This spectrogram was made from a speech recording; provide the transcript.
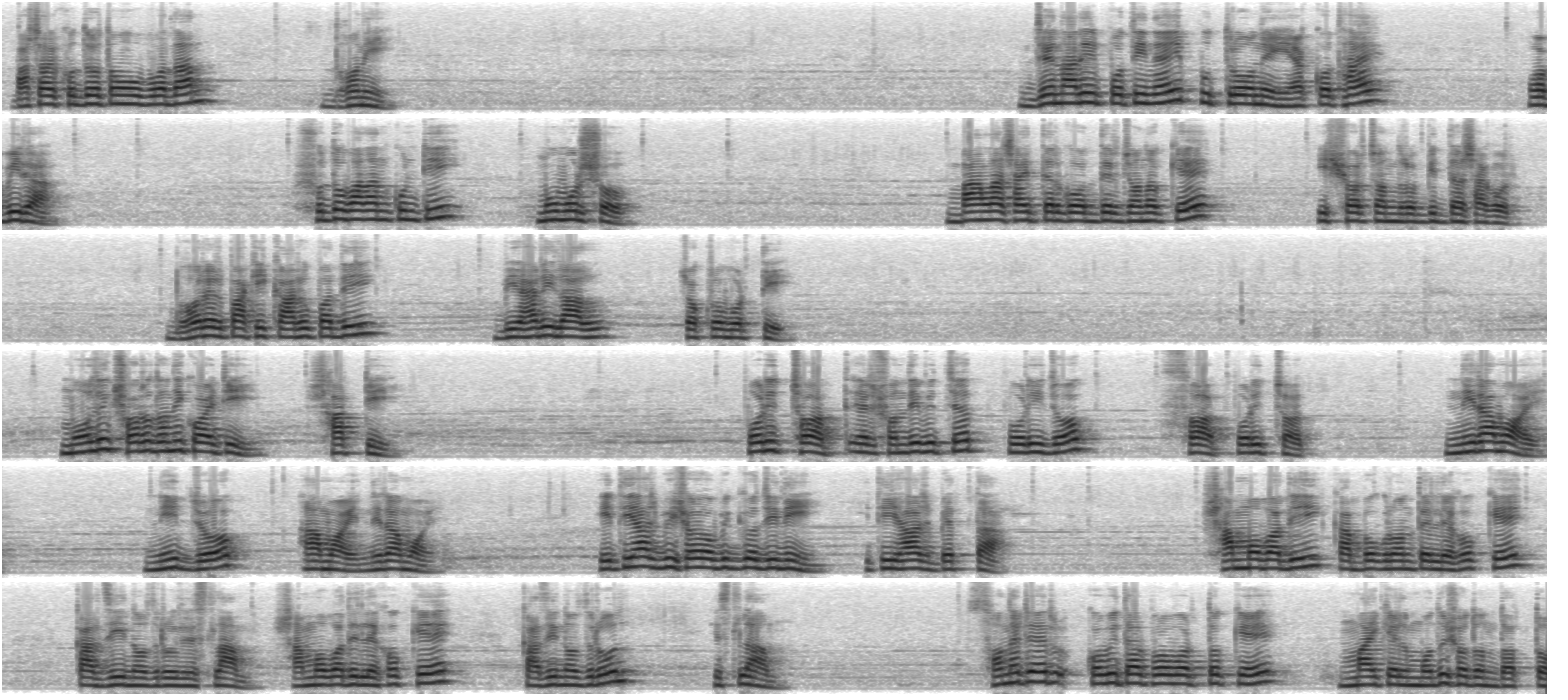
ভাষার ক্ষুদ্রতম উপাদান ধ্বনি। যে নারীর পতি নেই, পুত্রও নেই। এক কথায়, অবিরা। শুদ্ধ বানান কোনটি? মুমূর্ষ। বাংলা সাহিত্যের গদ্যের জনককে ঈশ্বরচন্দ্র বিদ্যাসাগর। ভোরের পাখি কার উপাধি? বিহারীলাল চক্রবর্তী। মৌলিক স্বরধ্বনি কয়টি? ষাটটি। পরিচ্ছদ, এর সন্ধিবিচ্ছেদ, পরিযোগ, সৎ, পরিচ্ছদ। নিরাময়, নির্যোগ, আময়, নিরাময়। ইতিহাস বিষয়ে অভিজ্ঞ যিনি, ইতিহাস বেত্তা। সাম্যবাদী কাব্যগ্রন্থের লেখককে কাজী নজরুল ইসলাম। সাম্যবাদী লেখককে কাজী নজরুল ইসলাম। সনেটের কবিতার প্রবর্তককে মাইকেল মধুসূদন দত্ত।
